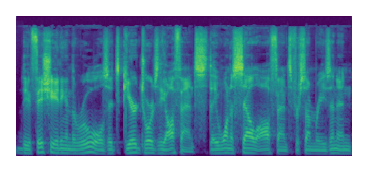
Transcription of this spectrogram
the officiating and the rules. It's geared towards the offense. They want to sell offense for some reason, and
